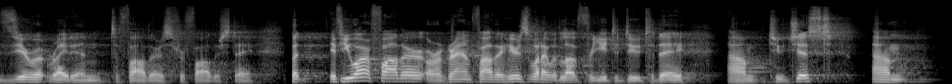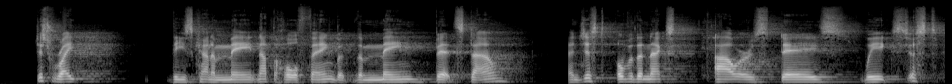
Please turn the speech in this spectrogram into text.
zero it right in to fathers for Father's Day. But if you are a father or a grandfather, here's what I would love for you to do today um, to just, um, just write these kind of main, not the whole thing, but the main bits down. And just over the next hours, days, weeks, just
